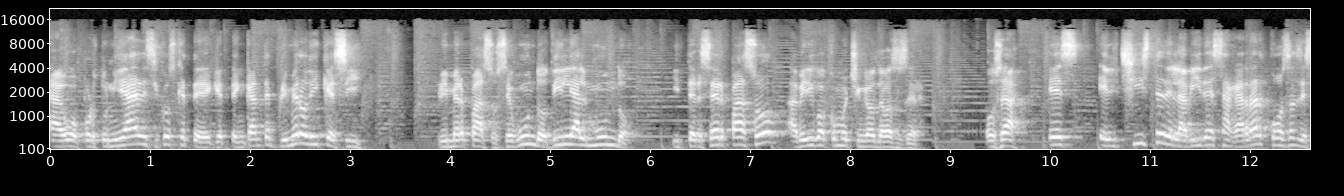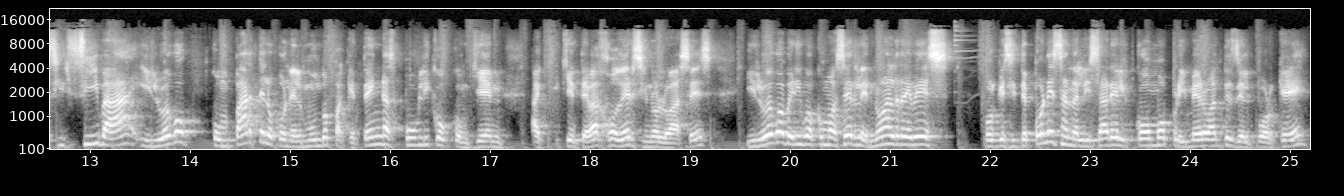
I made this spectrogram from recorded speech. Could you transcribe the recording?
a oportunidades y cosas que te, que te encanten, primero di que sí. Primer paso. Segundo, dile al mundo. Y tercer paso, averigua cómo chingados le vas a hacer. O sea, es el chiste de la vida, es agarrar cosas, decir sí va y luego compártelo con el mundo para que tengas público con quien, a quien te va a joder si no lo haces y luego averigua cómo hacerle, no al revés. Porque si te pones a analizar el cómo primero antes del por qué,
